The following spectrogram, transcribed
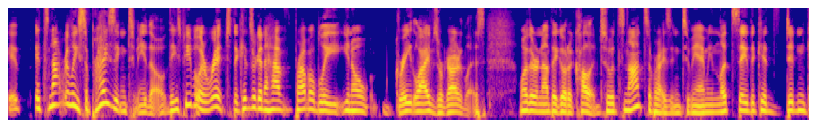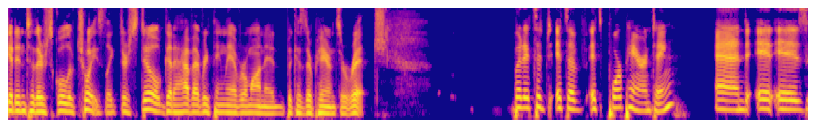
it, it's not really surprising to me though. These people are rich. The kids are going to have probably, you know, great lives regardless, whether or not they go to college. So it's not surprising to me. I mean, let's say the kids didn't get into their school of choice. Like they're still going to have everything they ever wanted because their parents are rich. but it's a it's a it's poor parenting and it is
